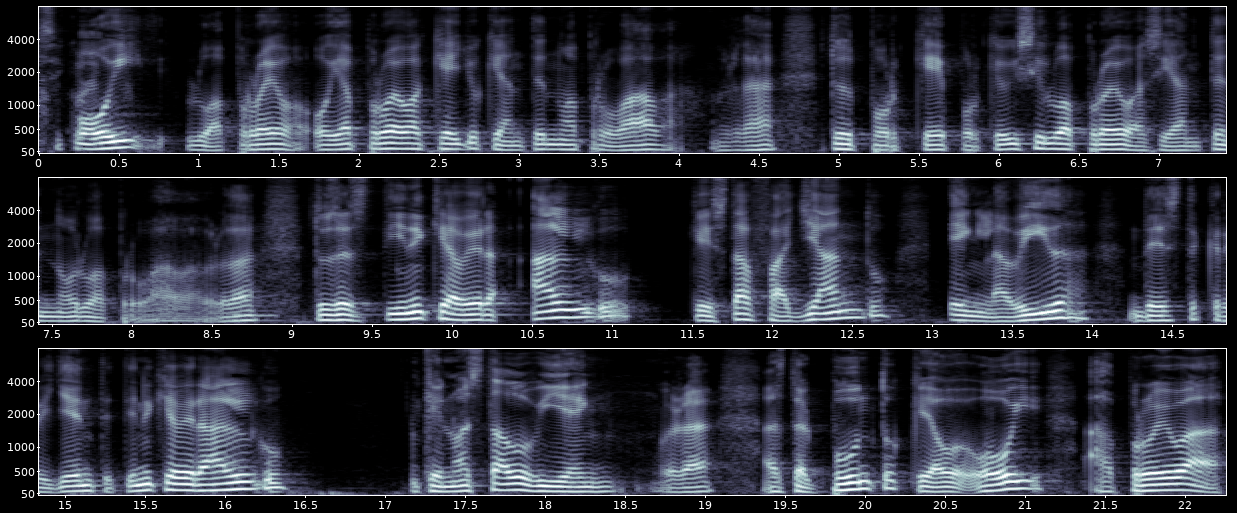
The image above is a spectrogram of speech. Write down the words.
Sí, hoy lo aprueba, hoy aprueba aquello que antes no aprobaba, ¿verdad? Entonces, ¿por qué? Porque hoy sí lo aprueba si antes no lo aprobaba, ¿verdad? Entonces, tiene que haber algo que está fallando en la vida de este creyente. Tiene que haber algo que no ha estado bien, ¿verdad? Hasta el punto que ho- hoy aprueba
